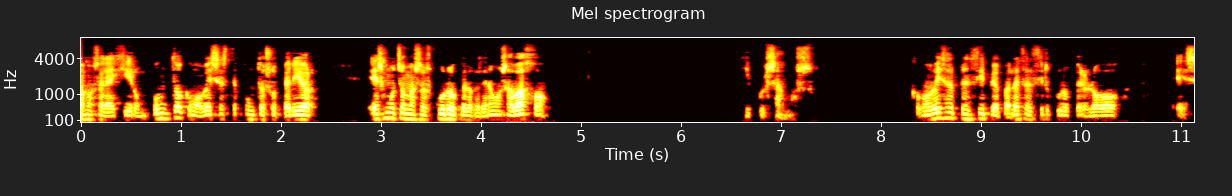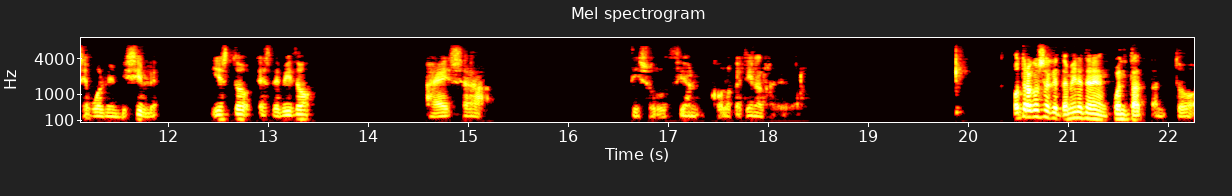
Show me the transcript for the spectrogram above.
Vamos a elegir un punto, como veis este punto superior es mucho más oscuro que lo que tenemos abajo, y pulsamos. Como veis al principio aparece el círculo pero luego eh, se vuelve invisible. Y esto es debido a esa disolución con lo que tiene alrededor. Otra cosa que también hay que tener en cuenta, tanto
